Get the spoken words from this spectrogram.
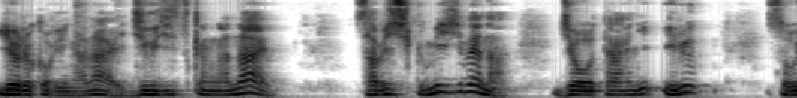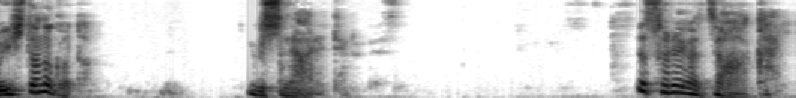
喜びがない、充実感がない、寂しく惨めな状態にいる、そういう人のこと。失われてるんです。で、それがザーカイ。で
